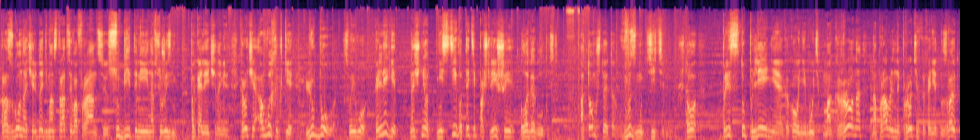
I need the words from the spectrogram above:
разгона очередной демонстрации во Францию с убитыми и на всю жизнь покалеченными. Короче, о выходке любого своего коллеги начнет нести вот эти пошлейшие благоглупости. О том, что это возмутительно, что преступления какого-нибудь Макрона направлены против, как они это называют,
